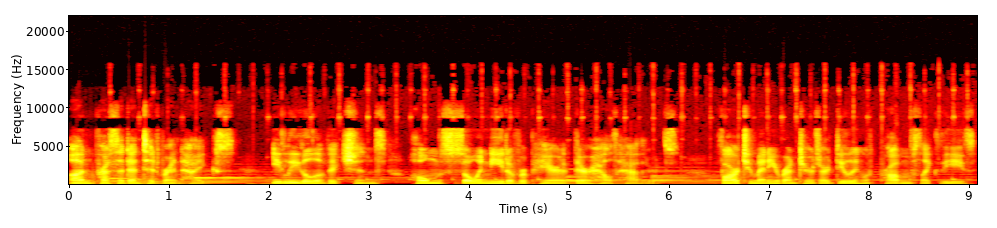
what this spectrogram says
Unprecedented rent hikes, illegal evictions, homes so in need of repair they're health hazards. Far too many renters are dealing with problems like these,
